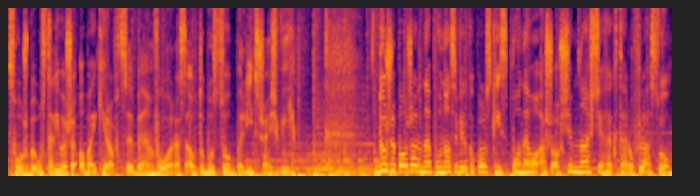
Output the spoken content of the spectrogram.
Służby ustaliły, że obaj kierowcy BMW oraz autobusu byli trzeźwi. Duży pożar na północy Wielkopolski spłonęło aż 18 hektarów lasu.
